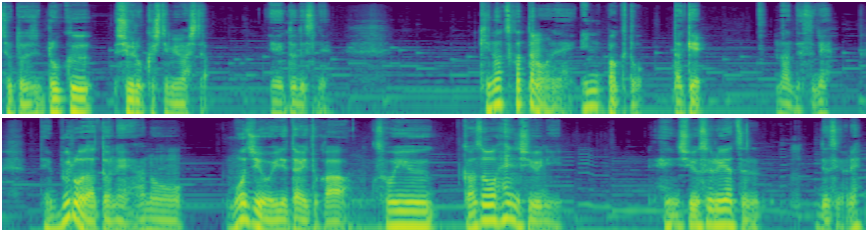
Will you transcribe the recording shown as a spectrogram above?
ちょっと録、収録してみました。えっ、ー、とですね。昨日使ったのはね、インパクトだけなんですね。で、ブロだとね、あの、文字を入れたりとか、そういう画像編集に、編集するやつですよね。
